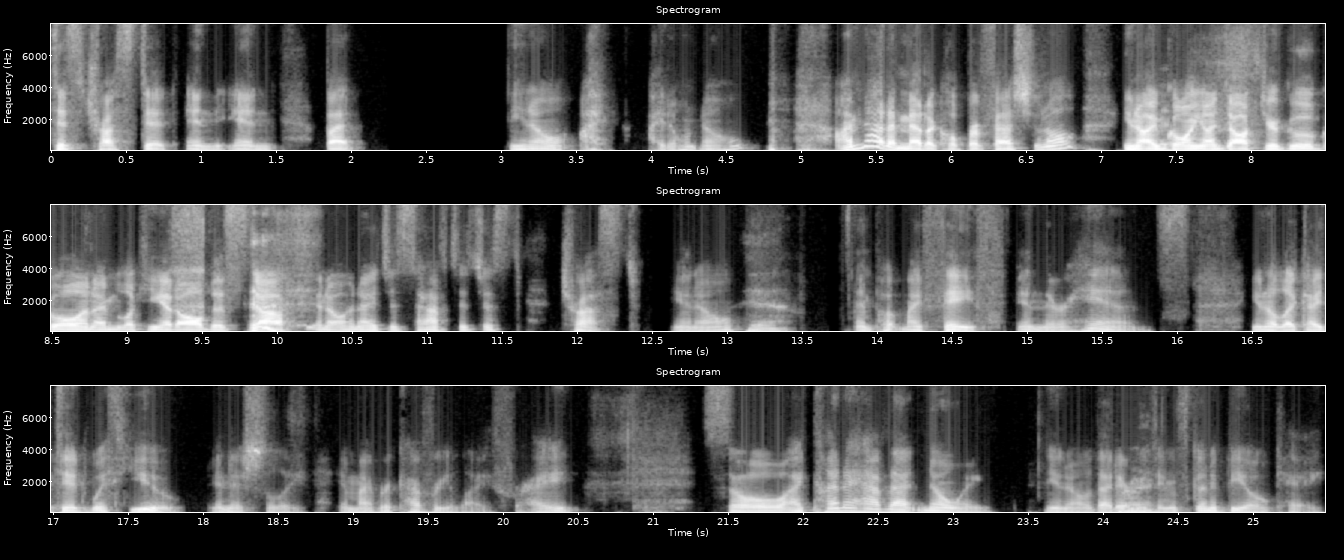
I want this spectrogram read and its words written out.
distrust it and and but you know i I don't know. I'm not a medical professional. You know, I'm going on Dr. Google and I'm looking at all this stuff, you know, and I just have to just trust, you know. Yeah and put my faith in their hands, you know, like I did with you initially in my recovery life, right? So I kind of have that knowing, you know, that everything's right. going to be okay.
